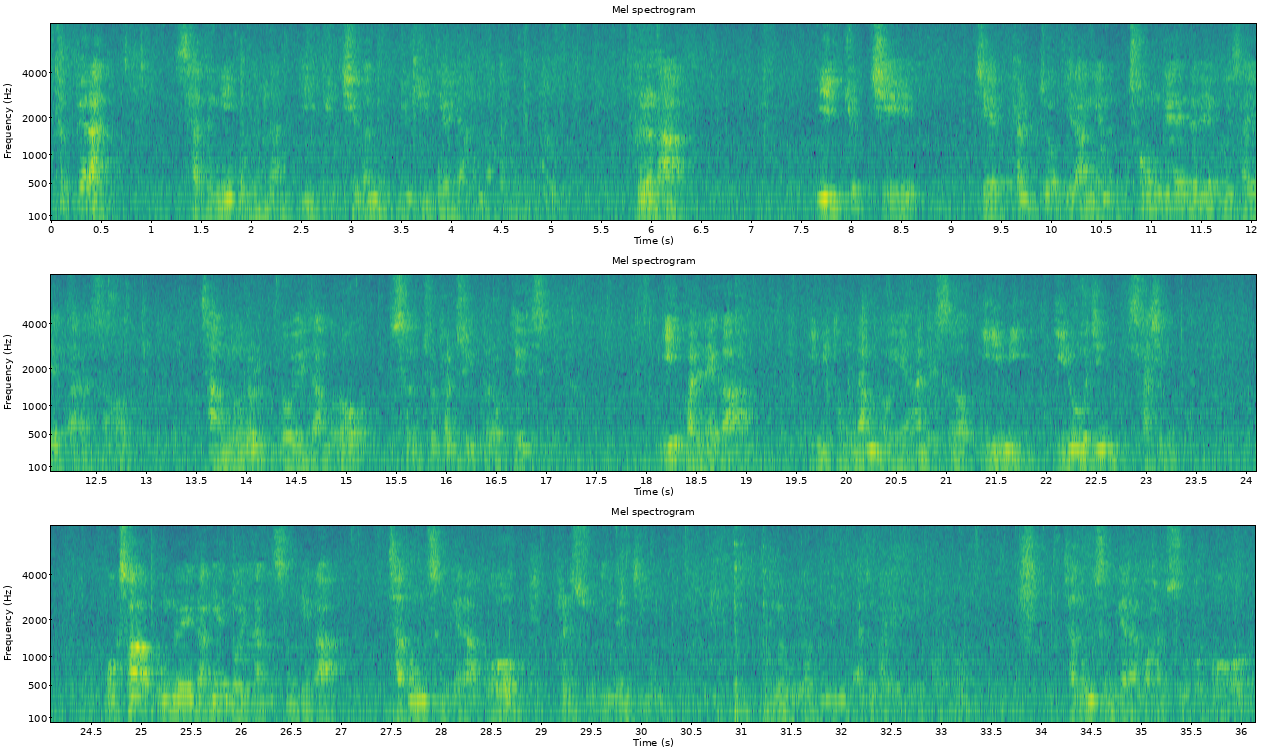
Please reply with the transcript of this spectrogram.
특별한 사정이 없는 한 이 규칙은 유지되어야 한다고 봅니다. 그러나 이 규칙 제8조 1항에는 총대들의 의사에 따라서 장로를 노회장으로 선출할 수 있도록 되어 있습니다. 이 관례가 이미 동남노회 안에서 이미 이루어진 사실입니다. 목사 부노회장의 노회장 승계가 자동 승계라고 할 수 있는지 이걸 우리가 분명히 따져봐야 되겠고요. 자동 승계라고 할 수 없고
